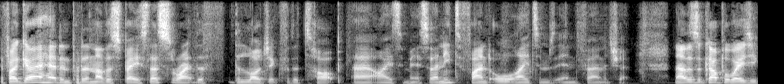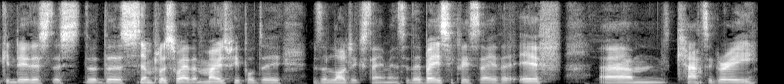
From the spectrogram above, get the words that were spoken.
If I go ahead and put another space, let's write the, the logic for the top uh, item here. So I need to find all items in furniture. Now there's a couple ways you can do this. This the, the simplest way that most people do is a logic statement. So they basically say that if um, category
